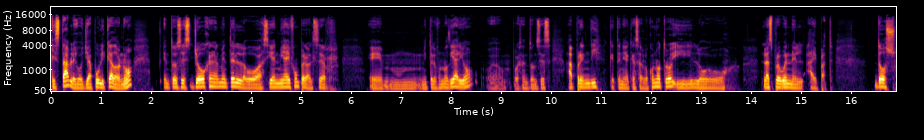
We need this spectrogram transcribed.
estable o ya publicado no entonces yo generalmente lo hacía en mi iPhone pero al ser em, mi teléfono diario pues entonces aprendí que tenía que hacerlo con otro y lo las pruebo en el iPad Dos,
